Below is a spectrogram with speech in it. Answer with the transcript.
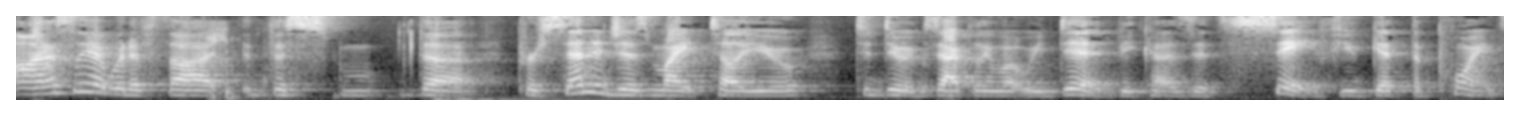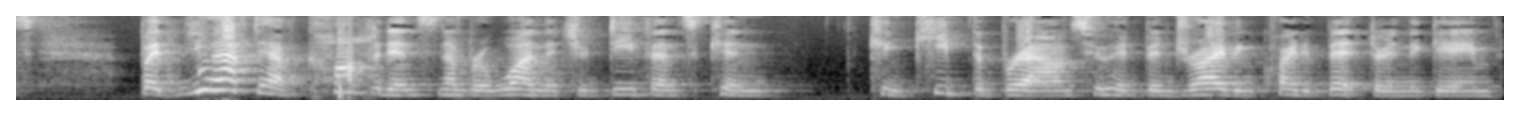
honestly, I would have thought this the percentages might tell you to do exactly what we did because it's safe. You get the points, but you have to have confidence. Number one, that your defense can can keep the Browns, who had been driving quite a bit during the game,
